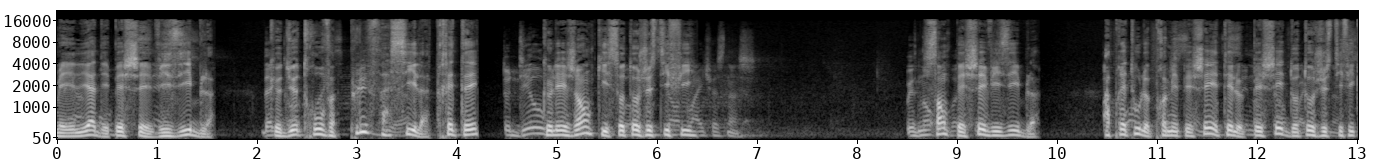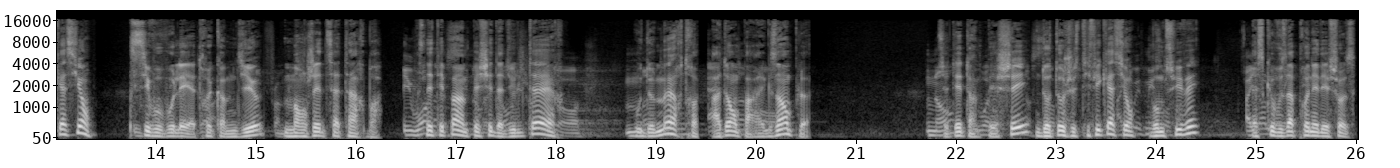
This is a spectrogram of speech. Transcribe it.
Mais il y a des péchés visibles que Dieu trouve plus faciles à traiter que les gens qui s'auto-justifient sans péché visible. Après tout, le premier péché était le péché d'auto-justification. Si vous voulez être comme Dieu, mangez de cet arbre. Ce n'était pas un péché d'adultère ou de meurtre. Adam, par exemple, c'était un péché d'auto-justification. Vous me suivez? Est-ce que vous apprenez des choses?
